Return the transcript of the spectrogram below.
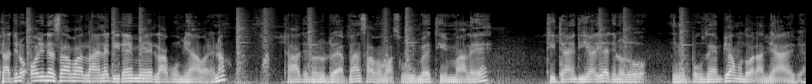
ဒါကျွန်တော် original server line လည်းဒီတိုင်းပဲလာဖို့များပါတယ်နော်ဒါကကျွန်တော်တို့ advanced server မှာဆိုပြီးမဲ့ဒီမှာလည်းဒီတိုင်းဒီဟာတွေကကျွန်တော်တို့ပုံစံပြောင်းမသွားတာများတယ်ဗျ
